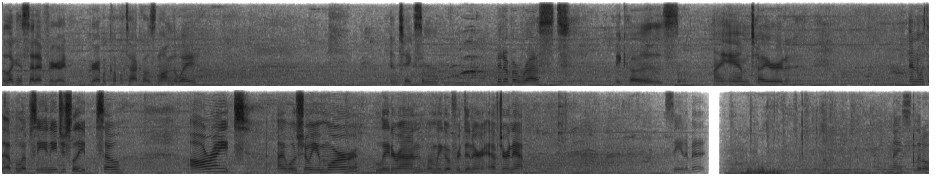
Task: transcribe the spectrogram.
But like I said, I figured I'd grab a couple tacos along the way and take some bit of a rest because I am tired. And with epilepsy, you need your sleep. So, all right. I will show you more later on when we go for dinner after a nap. See you in a bit. Nice little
